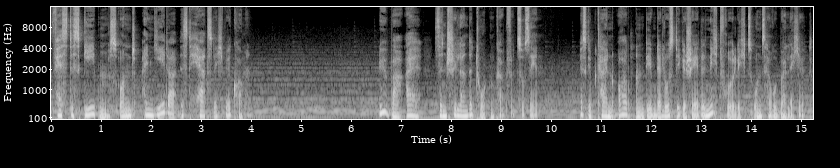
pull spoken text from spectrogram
Fest des Gebens und ein jeder ist herzlich willkommen. Überall sind schillernde Totenköpfe zu sehen. Es gibt keinen Ort, an dem der lustige Schädel nicht fröhlich zu uns herüberlächelt.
